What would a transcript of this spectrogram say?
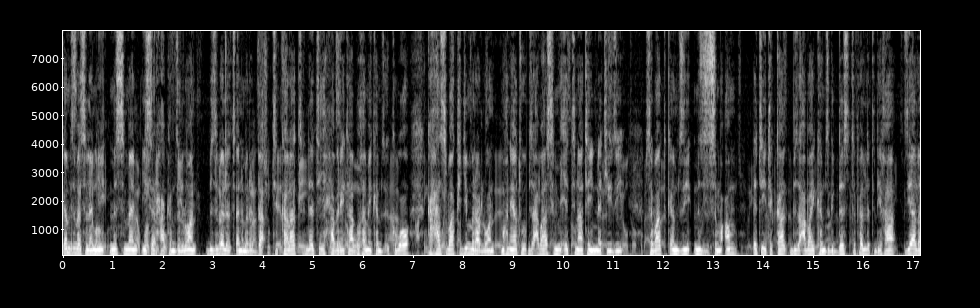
ከም ዝመስለኒ ምስ መን ይሰርሓ ከም ዘለዋን ብዝበለጸ ንምርዳእ ትካላት ነቲ ሓበሬታ ብኸመይ ከም ዝእክብኦ ክሓስባ ክጅምር ኣለዎን ምክንያቱ ብዛዕባ ስምዒት ናተይነት እዩ እዙ ሰባት ከምዚ ምስ ዝስምዖም እቲ ትካል ብዛዕባይ ከም ዝግደስ ትፈልጥ ዲኻ ዝያዳ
